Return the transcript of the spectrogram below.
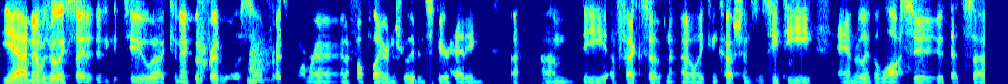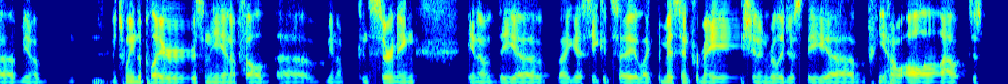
Yeah, I mean, I was really excited to get to uh, connect with Fred Willis. Uh, Fred's a former NFL player and has really been spearheading uh, um, the effects of not only concussions and CTE and really the lawsuit that's uh, you know between the players and the NFL, uh, you know, concerning you know the uh, I guess you could say like the misinformation and really just the uh, you know all out just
